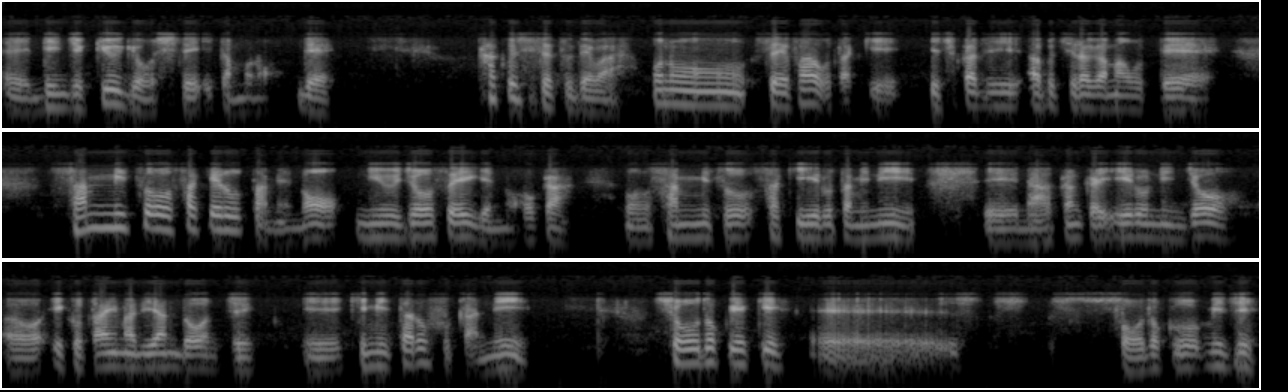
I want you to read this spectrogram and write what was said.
えー、臨時休業していたもので、各施設では、このセーファーウタキ、イチカジアブチラガマウテ、3密を避けるための入場制限のほか、この3密を避けるために、えー、なあかんかいいる人情、行くタイマディアンドンチ、えー、君たる負荷に消毒液、えー、消毒水、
